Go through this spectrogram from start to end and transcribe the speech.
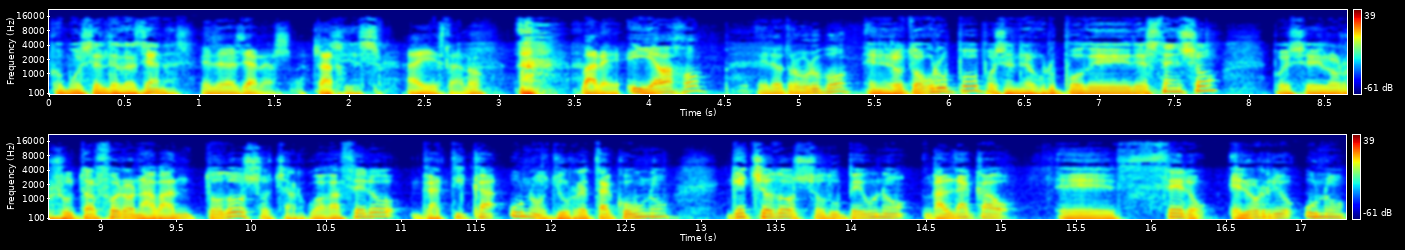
como es el de las Llanas. El de las Llanas, claro. Así es. Ahí está, ¿no? vale, ¿y abajo? ¿El otro grupo? En el otro grupo, pues en el grupo de descenso, pues eh, los resultados fueron Avanto 2, Ocharcuaga 0, Gatica 1, Yurretaco 1, Guecho 2, Sodupe 1, Galdacao eh, 0, Elorrio 1,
